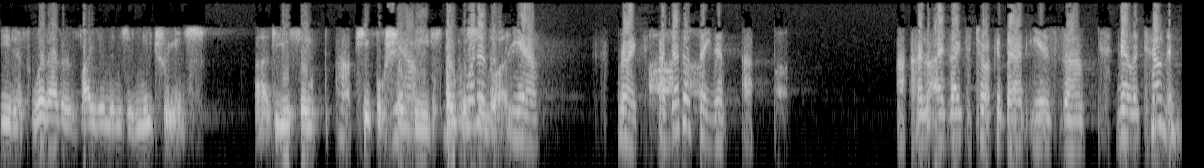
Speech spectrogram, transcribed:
Edith? What other vitamins and nutrients uh, do you think people should yeah. be focusing the, on? Yeah, right. Another thing that uh, I, I'd like to talk about is uh, melatonin.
